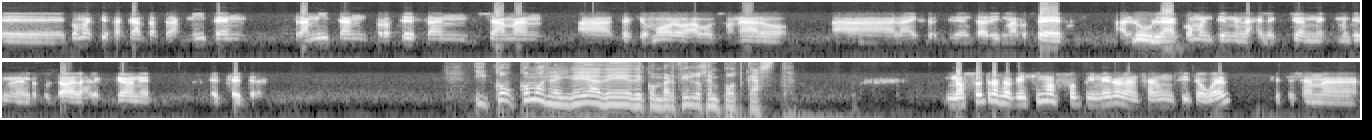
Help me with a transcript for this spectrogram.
eh, cómo es que esas cartas transmiten, tramitan, procesan, llaman a Sergio Moro, a Bolsonaro, a la expresidenta Dilma Rousseff, a Lula, cómo entienden las elecciones, cómo entienden el resultado de las elecciones, etcétera. ¿Y cómo, es la idea de, de, convertirlos en podcast? Nosotros lo que hicimos fue primero lanzar un sitio web que se llama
